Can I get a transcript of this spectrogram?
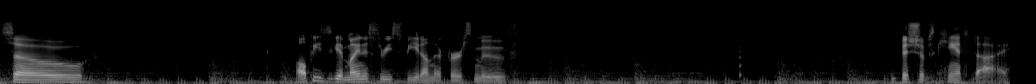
So, all pieces get minus 3 speed on their first move. Bishops can't die.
